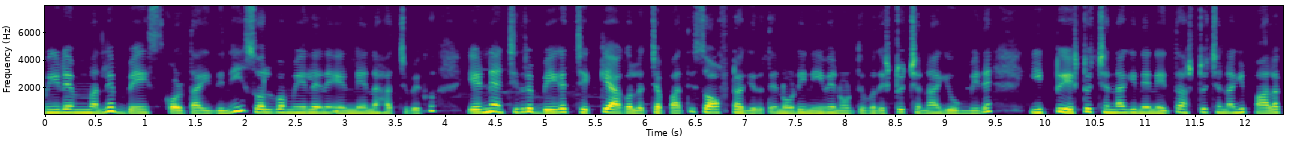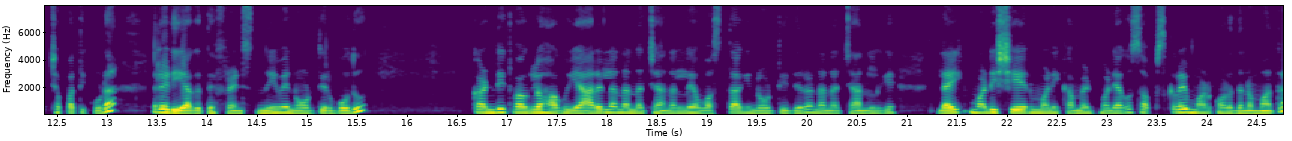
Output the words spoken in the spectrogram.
ಮೀಡಿಯಮ್ಮಲ್ಲೇ ಬೇಯಿಸ್ಕೊಳ್ತಾ ಇದ್ದೀನಿ. ಸ್ವಲ್ಪ ಮೇಲೆ ಎಣ್ಣೆಯನ್ನು ಹಚ್ಚಬೇಕು. ಎಣ್ಣೆ ಹಚ್ಚಿದರೆ ಬೇಗ ಚೆಕ್ಕೆ ಆಗೋಲ್ಲ. ಚಪಾತಿ ಸಾಫ್ಟಾಗಿರುತ್ತೆ ನೋಡಿ, ನೀವೇ ನೋಡ್ತಿರ್ಬೋದು ಎಷ್ಟು ಚೆನ್ನಾಗಿ ಉಬ್ಬಿದೆ. ಇಟ್ಟು ಎಷ್ಟು ಚೆನ್ನಾಗಿ ನೆನೆಯಿತ್ತು ಅಷ್ಟು ಚೆನ್ನಾಗಿ ಪಾಲಕ್ ಚಪಾತಿ ಕೂಡ ರೆಡಿ ಆಗುತ್ತೆ ಫ್ರೆಂಡ್ಸ್ ನೀವೇ ನೋಡ್ತಿರ್ಬೋದು. ಖಂಡಿತವಾಗ್ಲೂ ಹಾಗೂ ಯಾರೆಲ್ಲ ನನ್ನ ಚಾನಲ್ನೇ ಹೊಸ್ದಾಗಿ ನೋಡ್ತಿದ್ದೀರೋ, ನನ್ನ ಚಾನಲ್ಗೆ ಲೈಕ್ ಮಾಡಿ ಶೇರ್ ಮಾಡಿ ಕಮೆಂಟ್ ಮಾಡಿ ಹಾಗೂ ಸಬ್ಸ್ಕ್ರೈಬ್ ಮಾಡ್ಕೊಳ್ಳೋದನ್ನು ಮಾತ್ರ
